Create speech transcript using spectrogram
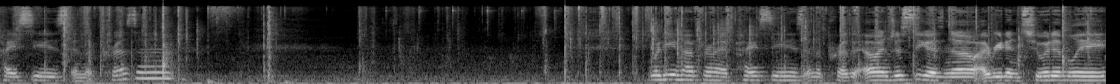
Pisces in the present? What do you have for my Pisces in the present? Oh, and just so you guys know, I read intuitively.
